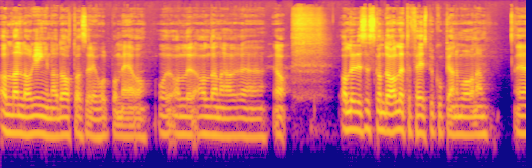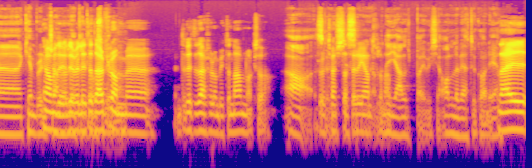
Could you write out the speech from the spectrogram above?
All den lagringen av data som de holdt på med, og, og alle, all her Ja. Alle disse skandalene til Facebook opp gjennom årene. Eh, Cambridge Ja, men det, det er vel litt videre. de, det også, lite de bytte namn också. Ja, skal vi tverte ikke rent fra Det den. hjelper jo ikke. Alle vet jo hva det er. Nej,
